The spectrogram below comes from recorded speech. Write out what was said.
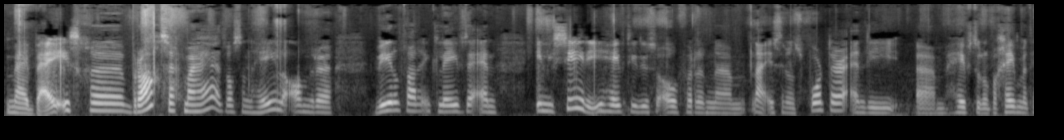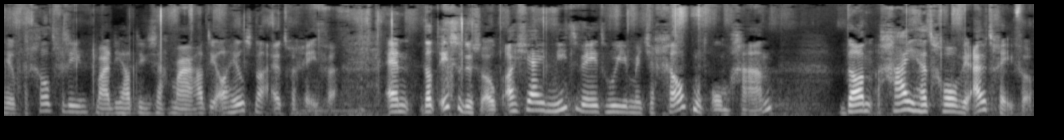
mij bij is gebracht, zeg maar. Hè. Het was een hele andere wereld waarin ik leefde. En in die serie heeft hij dus over een, um, nou is er een sporter en die um, heeft toen op een gegeven moment heel veel geld verdiend, maar die had hij zeg maar, had hij al heel snel uitgegeven. En dat is er dus ook. Als jij niet weet hoe je met je geld moet omgaan, dan ga je het gewoon weer uitgeven.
